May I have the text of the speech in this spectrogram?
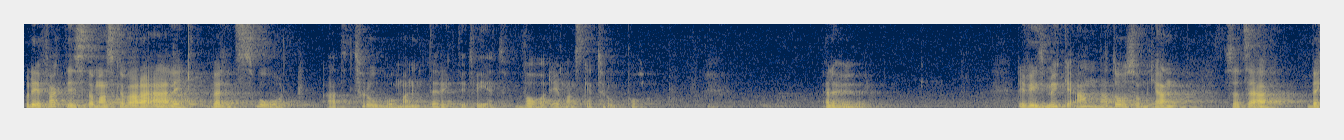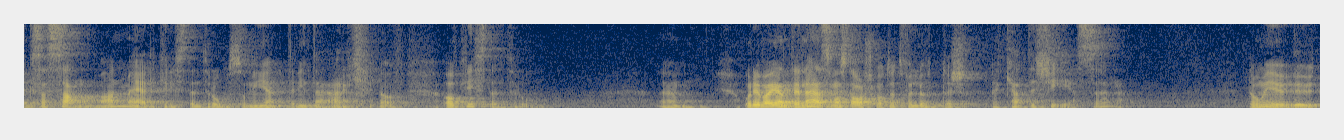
Och det är faktiskt, om man ska vara ärlig, väldigt svårt att tro om man inte riktigt vet vad det är man ska tro på. Eller hur? Det finns mycket annat då som kan så att säga växa samman med kristen tro som egentligen inte är av, av kristen tro. Um, och det var egentligen det här som var startskottet för Luthers katekeser. de är ju, ut,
